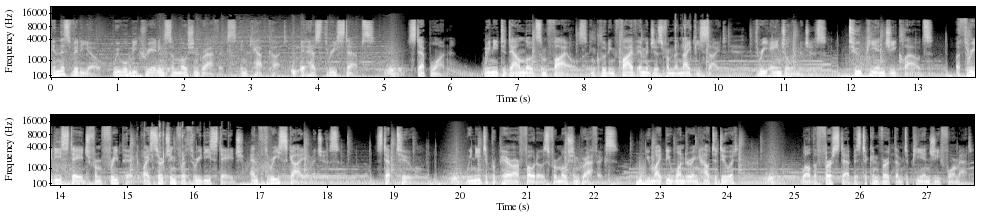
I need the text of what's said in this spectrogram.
In this video, we will be creating some motion graphics in CapCut. It has three steps. Step 1. We need to download some files, including five images from the Nike site, three angel images, two PNG clouds, a 3D stage from Freepik by searching for 3D stage, and three sky images. Step 2. We need to prepare our photos for motion graphics. You might be wondering how to do it? Well, the first step is to convert them to PNG format.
